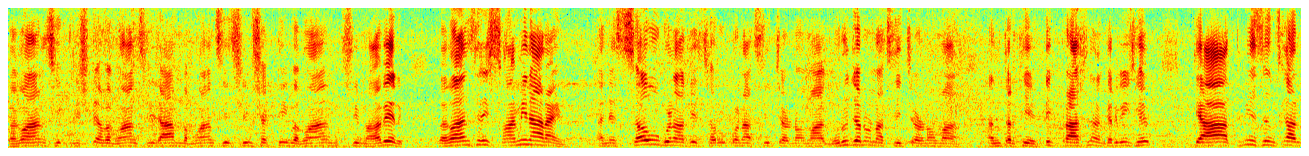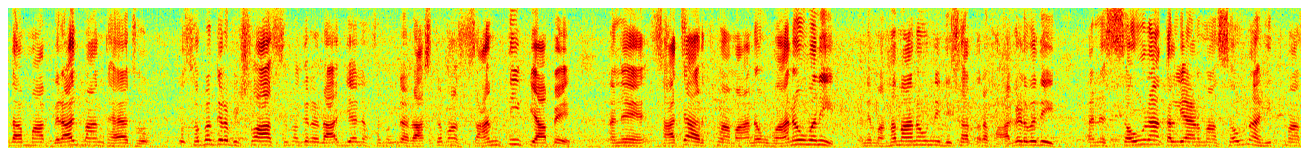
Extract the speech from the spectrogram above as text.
ભગવાન શ્રી કૃષ્ણ, ભગવાન શ્રી રામ, ભગવાન શ્રી શિવશક્તિ, ભગવાન શ્રી મહાવીર, ભગવાન શ્રી સ્વામિનારાયણ અને સૌ ગુણાતીત સ્વરૂપોના શ્રીચરણોમાં, ગુરુજનોના શ્રીચરણોમાં અંતરથી એટલી પ્રાર્થના કરવી છે કે આ આત્મીય સંસ્કાર ધામમાં બિરાજમાન થયા છો, તો સમગ્ર વિશ્વાસ, સમગ્ર રાજ્ય અને સમગ્ર રાષ્ટ્રમાં શાંતિ વ્યાપે અને સાચા અર્થમાં માનવ માનવ બની અને મહામાનવની દિશા તરફ આગળ વધી અને સૌના કલ્યાણમાં, સૌના હિતમાં,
